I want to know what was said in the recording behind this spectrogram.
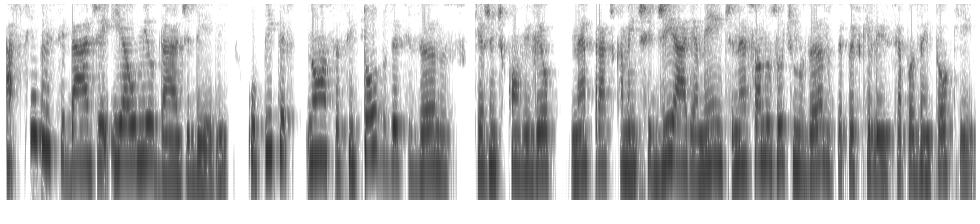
a simplicidade e a humildade dele. O Peter, nossa, assim, todos esses anos que a gente conviveu, né, praticamente diariamente, né, só nos últimos anos, depois que ele se aposentou, que,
